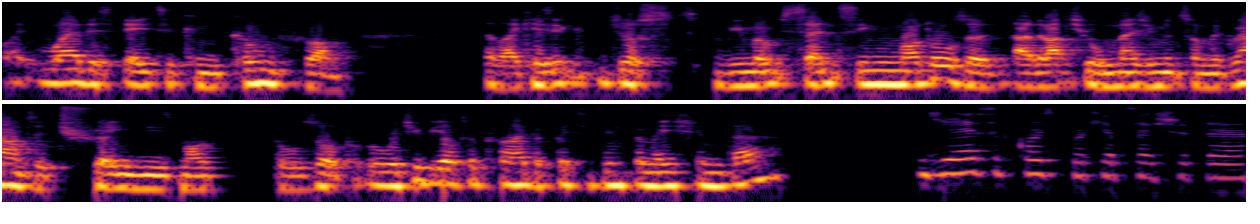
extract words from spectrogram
like where this data can come from. Like, is it just remote sensing models, or are there actual measurements on the ground to train these models? up. Would you be able to provide a bit of information there? Yes, of course. Perhaps I should uh,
